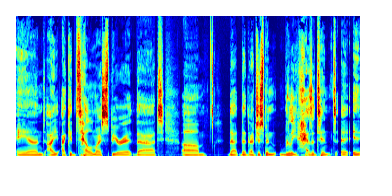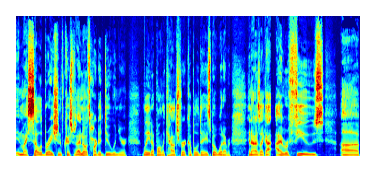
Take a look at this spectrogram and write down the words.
and I, I could tell in my spirit that um, that that I've just been really hesitant uh, in, in, my celebration of Christmas. I know it's hard to do when you're laid up on the couch for a couple of days, but whatever. And I was like, I, I refuse. Uh,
